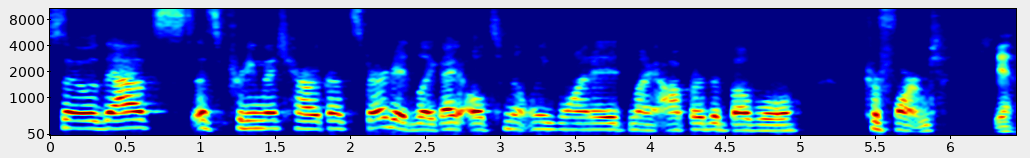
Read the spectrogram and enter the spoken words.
so that's that's pretty much how it got started. Like i ultimately wanted my opera the bubble performed. Yeah.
